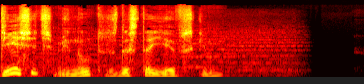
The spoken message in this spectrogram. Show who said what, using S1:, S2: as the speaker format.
S1: Десять минут с Достоевским.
